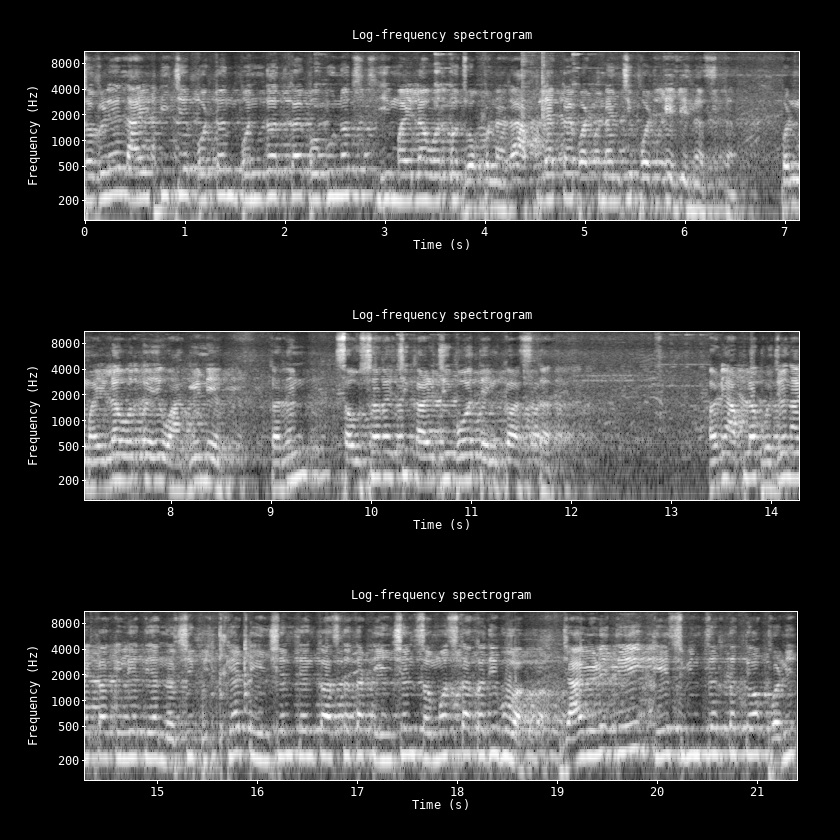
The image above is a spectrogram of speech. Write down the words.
सगळे लाईटीचे बटन बंदत काय बघूनच ही महिला वर्ग झोपणार. आपल्या काय बटनांची पडलेली नसतात. पण महिला वर्ग हे वाघिणी कारण संसाराची काळजी बुवा त्यांका असतात. आणि आपला भजन ऐका केली त्या नशीब इतक्या टेन्शन त्यांका असतं तर टेन्शन समजता कधी बुवा? ज्यावेळी ती केस विंचरतात तेव्हा फणीत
